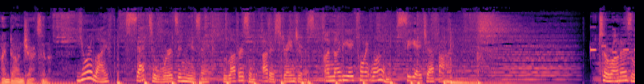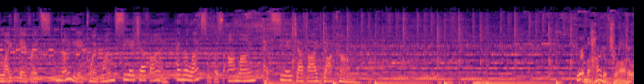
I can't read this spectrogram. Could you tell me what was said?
I'm Don Jackson. Your life set to words and music. Lovers and Other Strangers on 98.1 CHFI. Toronto's light favorites, 98.1 CHFI. And relax with us online at chfi.com. We're in the heart of Toronto,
